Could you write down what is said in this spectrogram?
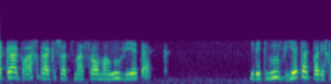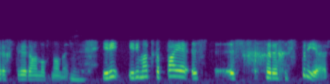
ek kry baie gebruikers wat vir my vra maar hoe weet ek? Jy weet hoe weet ek wat die geregistreerde handelsnaam is? Mm. Hierdie hierdie maatskappye is is geregistreer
